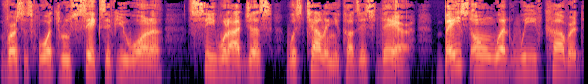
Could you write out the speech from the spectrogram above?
verses 4 through 6 if you want to see what I just was telling you because it's there based on what we've covered,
